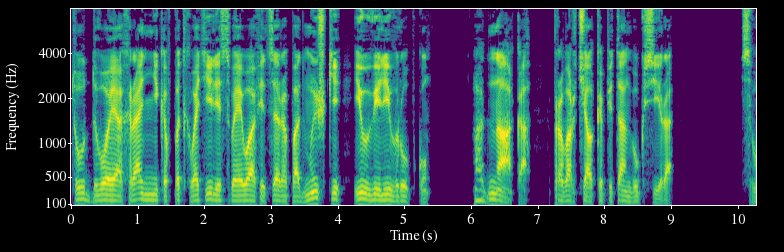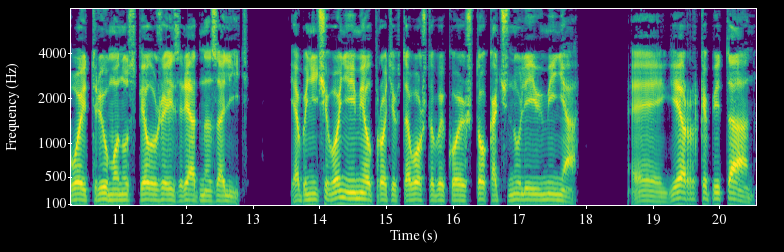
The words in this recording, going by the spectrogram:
Тут двое охранников подхватили своего офицера под мышки и увели в рубку. «Однако», — проворчал капитан буксира, — «свой трюм он успел уже изрядно залить. Я бы ничего не имел против того, чтобы кое-что качнули и в меня. Эй, гер-капитан,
